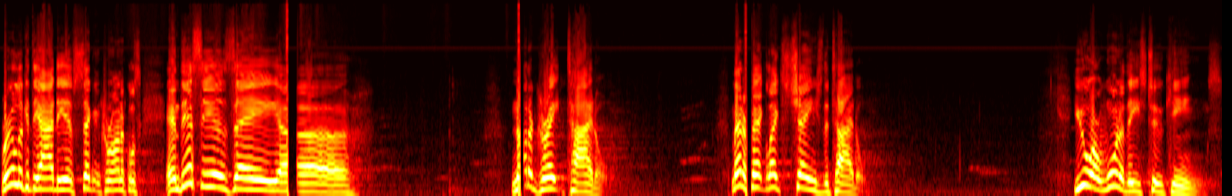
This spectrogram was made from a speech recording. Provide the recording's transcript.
We're going to look at the idea of Second Chronicles, and this is a uh, not a great title. Matter of fact, let's change the title. You are one of these two kings.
